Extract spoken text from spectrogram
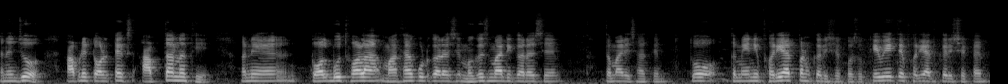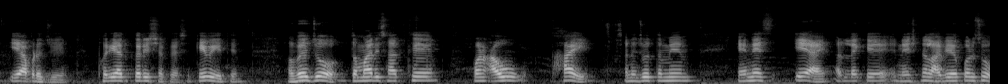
અને જો આપણે ટોલ ટેક્સ આપતા નથી અને ટોલ બૂથવાળા માથાકૂટ કરે છે, મગજમારી કરે છે તમારી સાથે, તો તમે એની ફરિયાદ પણ કરી શકો છો. કેવી રીતે ફરિયાદ કરી શકાય એ આપણે જોઈએ. ફરિયાદ કરી શકે છે. કેવી રીતે? હવે જો તમારી સાથે પણ આવું થાય અને જો તમે એનએસએઆઈ એટલે કે નેશનલ હાઈવે પર છો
